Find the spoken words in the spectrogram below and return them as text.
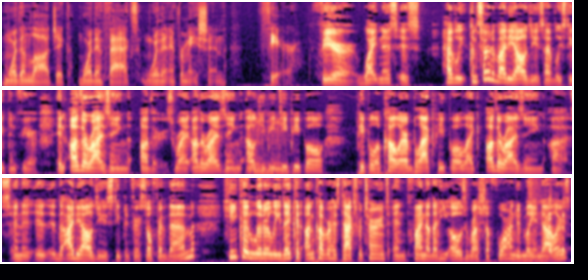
more than logic, more than facts, more than information. Fear. fear. Whiteness is heavily conservative ideology is heavily steeped in fear in otherizing others, right? Otherizing LGBT Mm-hmm. people, people of color, black people, like otherizing us, and it, it, the ideology is steeped in fear. So for them, he could literally they could uncover his tax returns and find out that he owes Russia four hundred million dollars,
